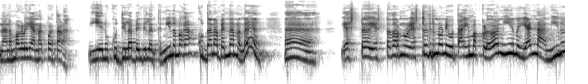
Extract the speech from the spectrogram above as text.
ನನ್ನ ಮಗಳಿಗೆ ಅನ್ನಕ್ ಬರ್ತಾಳ. ಏನು ಕುದ್ದಿಲ್ಲ ಬೆಂದಿಲ್ಲ ಅಂತ. ನೀನ ಮಗ ಕುದ್ದನ ಬೆಂದನ ಹಾಂ. ಎಷ್ಟು ಎಷ್ಟದ್ರ ನೋಡಿ ಎಷ್ಟದ್ರಿ ನೀವು ತಾಯಿ ಮಕ್ಕಳು ನೀನು ಎಣ್ಣ ನೀನು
